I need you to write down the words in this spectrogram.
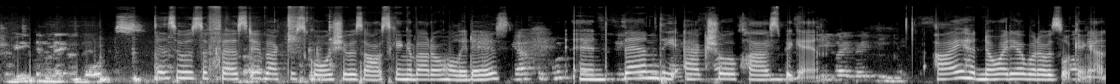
Since it was the first day back to school, she was asking about her holidays, and then the actual class began. I had no idea what I was looking at.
